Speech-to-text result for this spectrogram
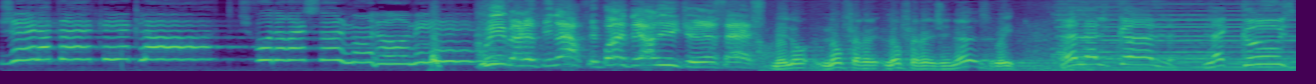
J'ai la tête qui éclate, je voudrais seulement dormir. Oui, ben le pinard, c'est pas interdit que je sache. Mais l'eau ferrugineuse, oui. À l'alcool, la cause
